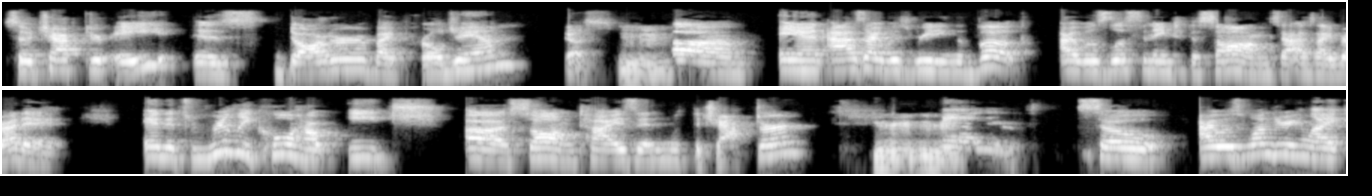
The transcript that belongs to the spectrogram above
So chapter 8 is Daughter by Pearl Jam. yes, mhm. Um, and as I was reading the book, I was listening to the songs as I read it. And it's really cool how each uh, song ties in with the chapter. Mhm, mhm. And so I was wondering, like,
